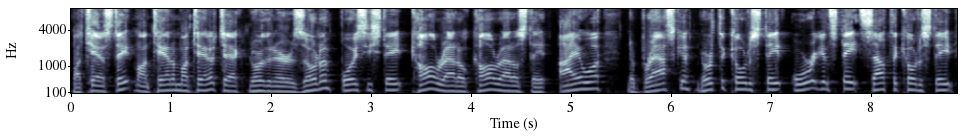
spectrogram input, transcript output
Montana State, Montana, Montana Tech, Northern Arizona, Boise State, Colorado, Colorado State, Iowa, Nebraska, North Dakota State, Oregon State, South Dakota State,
